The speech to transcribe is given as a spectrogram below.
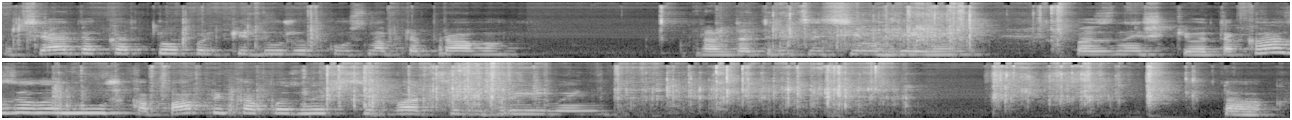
Оця до картопельки дуже вкусна приправа. Правда, 37 гривень. По знижці отака зеленушка, паприка по знижці 20 гривень. Так,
